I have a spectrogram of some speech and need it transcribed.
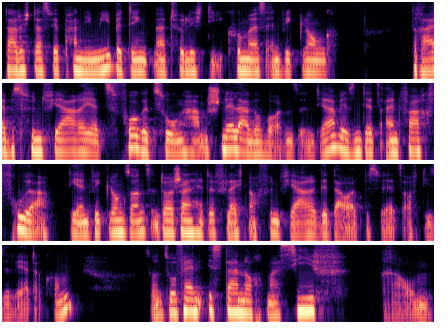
dadurch, dass wir pandemiebedingt natürlich die E-Commerce-Entwicklung drei bis fünf Jahre jetzt vorgezogen haben, schneller geworden sind. Ja, wir sind jetzt einfach früher. Die Entwicklung sonst in Deutschland hätte vielleicht noch fünf Jahre gedauert, bis wir jetzt auf diese Werte kommen. So, insofern ist da noch massiv Raum.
